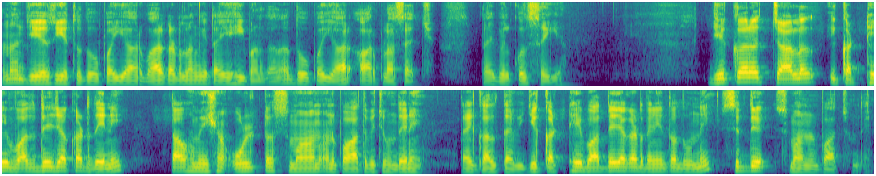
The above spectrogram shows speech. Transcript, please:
ਹਨਾ, ਜੇ ਅਸੀਂ ਇੱਥੋਂ 2 ਪਾਈ r ਬਾਹਰ ਕੱਢ ਲਾਂਗੇ ਤਾਂ ਇਹੀ ਬਣਦਾ ਨਾ 2 pi r r plus h ਤਾਂ ਇਹ ਬਿਲਕੁਲ ਸਹੀ ਹੈ। ਜੇਕਰ ਚੱਲ ਇਕੱਠੇ ਵੱਧਦੇ ਜਾਂ ਘਟਦੇ ਨੇ, ਤਾਂ ਉਹ ਹਮੇਸ਼ਾ ਉਲਟ ਸਮਾਨ ਅਨੁਪਾਤ ਵਿੱਚ ਹੁੰਦੇ ਨੇ। ਤਾਂ ਇਹ ਗਲਤ ਹੈ ਵੀ ਜੇ ਇਕੱਠੇ ਵਾਧੇ ਜਾਂ ਘਟਦੇ ਨੇ ਤਾਂ ਦੋਨੇ ਸਿੱਧੇ ਸਮਾਨ ਅਨੁਪਾਤ 'ਚ ਹੁੰਦੇ ਨੇ।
